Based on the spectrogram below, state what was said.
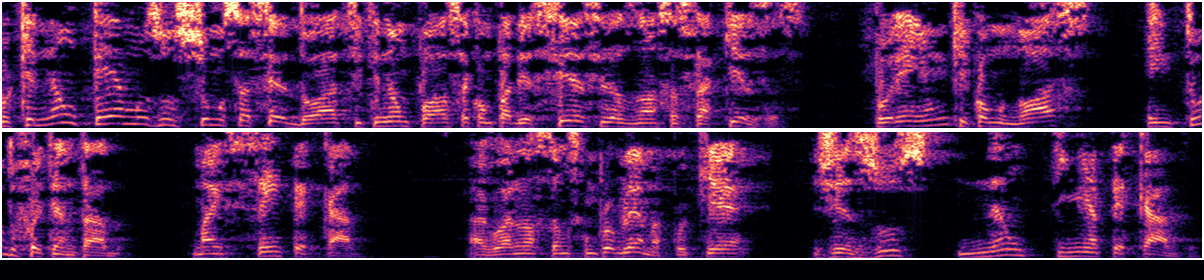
Porque não temos um sumo sacerdote que não possa compadecer-se das nossas fraquezas, porém um que, como nós, em tudo foi tentado, mas sem pecado. Agora nós estamos com um problema, porque Jesus não tinha pecado.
